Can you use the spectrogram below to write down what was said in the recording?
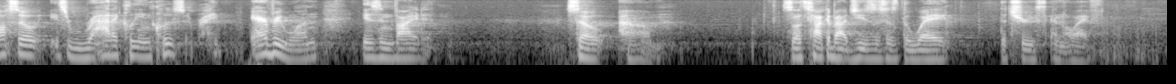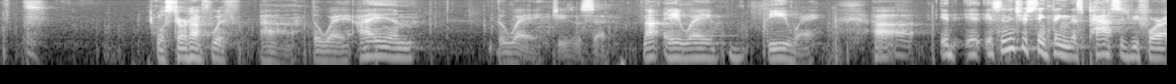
also it's radically inclusive, right? Everyone is invited. So, um, so let's talk about Jesus as the way, the truth, and the life. We'll start off with uh, the way. I am the way, Jesus said. Not a way, the way. Uh, it, it, it's an interesting thing, this passage before.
